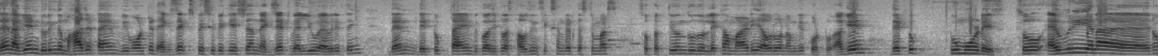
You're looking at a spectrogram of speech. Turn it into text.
then again during the during the Mahajar time, we wanted exact specification, exact value, everything. Then they took time because it was 1600 customers. So, ಪ್ರತಿಯೊಂದು ಲೆಕ್ಕ ಮಾಡಿ ಅವರು ನಮಗೆ ಕೊಟ್ಟರು again they took two more days so every ಏನ ಏನು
